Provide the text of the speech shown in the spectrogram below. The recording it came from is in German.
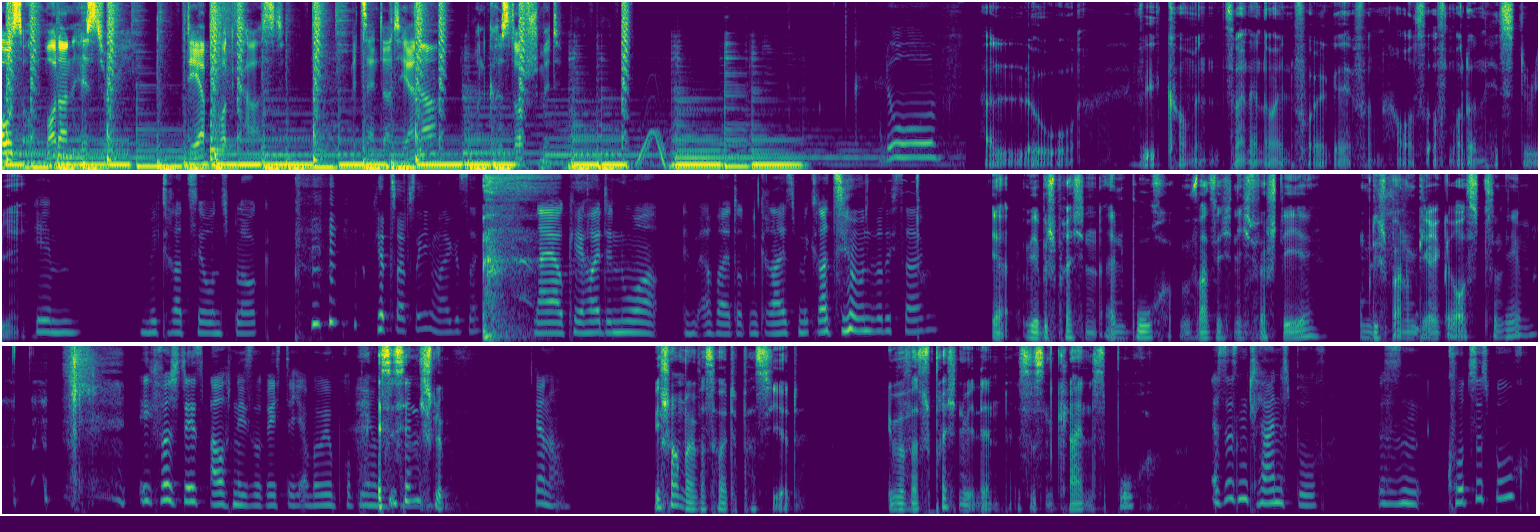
House of Modern History, der Podcast mit Senta Terna und Christoph Schmidt. Hallo. Hallo, willkommen zu einer neuen Folge von House of Modern History. Im Migrationsblog. Jetzt hab's ich mal gesagt. naja, okay, heute nur im erweiterten Kreis Migration, würde ich sagen. Ja, wir besprechen ein Buch, was ich nicht verstehe, um die Spannung direkt rauszunehmen. Ich verstehe es auch nicht so richtig, aber wir probieren Es ist ja nicht schlimm. Genau. Wir schauen mal, was heute passiert. Über was sprechen wir denn? Ist es ein kleines Buch? Es ist ein kleines Buch. Es ist ein kurzes Buch.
